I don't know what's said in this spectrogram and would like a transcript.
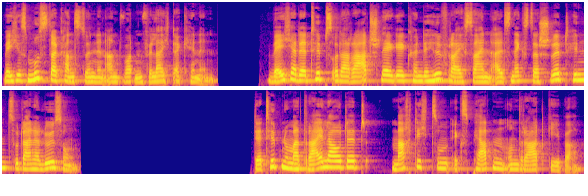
Welches Muster kannst du in den Antworten vielleicht erkennen? Welcher der Tipps oder Ratschläge könnte hilfreich sein als nächster Schritt hin zu deiner Lösung? Der Tipp Nummer drei lautet, mach dich zum Experten und Ratgeber.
